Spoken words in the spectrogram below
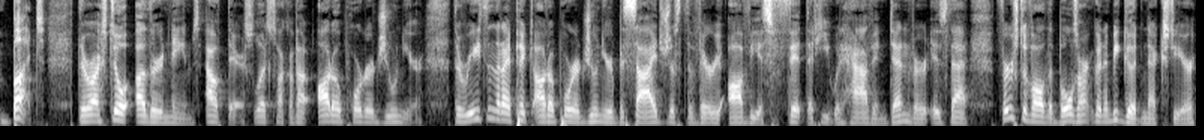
But there are still other names out there. So let's talk about Otto Porter Jr. The reason that I picked Otto Porter Jr., besides just the very obvious fit that he would have in Denver, is that, first of all, the Bulls aren't going to be good next year,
